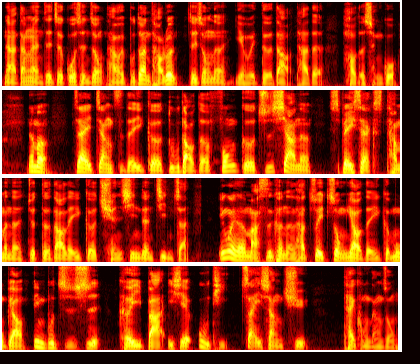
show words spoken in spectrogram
那当然，在这过程中，他会不断讨论，最终呢也会得到他的。好的成果。那么，在这样子的一个督导的风格之下呢，SpaceX 他们呢就得到了一个全新的进展。因为呢，马斯克呢他最重要的一个目标，并不只是可以把一些物体载上去太空当中，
